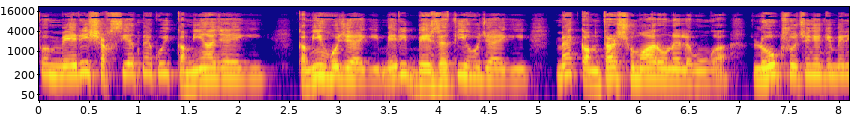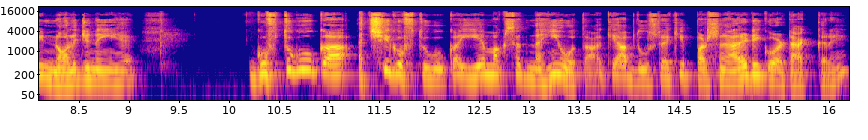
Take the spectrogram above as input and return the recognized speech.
तो मेरी शख्सियत में कोई कमी आ जाएगी, कमी हो जाएगी, मेरी बेजती हो जाएगी, मैं कमतर शुमार होने लगूँगा। लोग सोचेंगे कि मेरी नॉलेज नहीं है। गुफ्तगु का, अच्छी गुफ्तु का ये मकसद नहीं होता कि आप दूसरे की पर्सनालिटी को अटैक करें।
